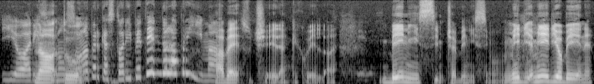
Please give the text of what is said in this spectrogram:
Io a rischio No, non tu- sono perché sto ripetendo la prima. Vabbè, succede anche quello, eh. Benissimo, cioè benissimo, medio, medio bene.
